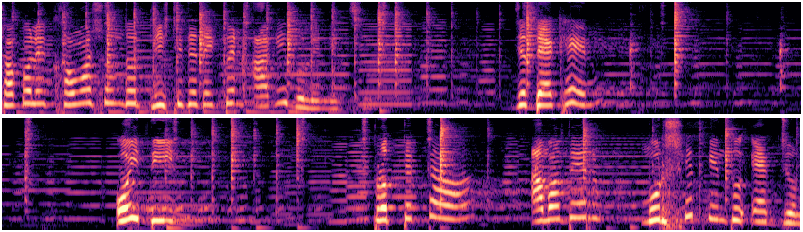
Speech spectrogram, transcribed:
সকলে ক্ষমা সুন্দর দৃষ্টিতে দেখবেন, আগে বলে নিচ্ছি। যে দেখেন, ওই দিন প্রত্যেকটা আমাদের মুর্শিদ কিন্তু একজন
